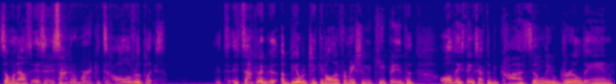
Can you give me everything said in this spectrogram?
someone else, it's, it's not going to work. It's all over the place. It's, it's not going to uh, be able to take in all information and keep it. It's, all these things have to be constantly drilled in,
